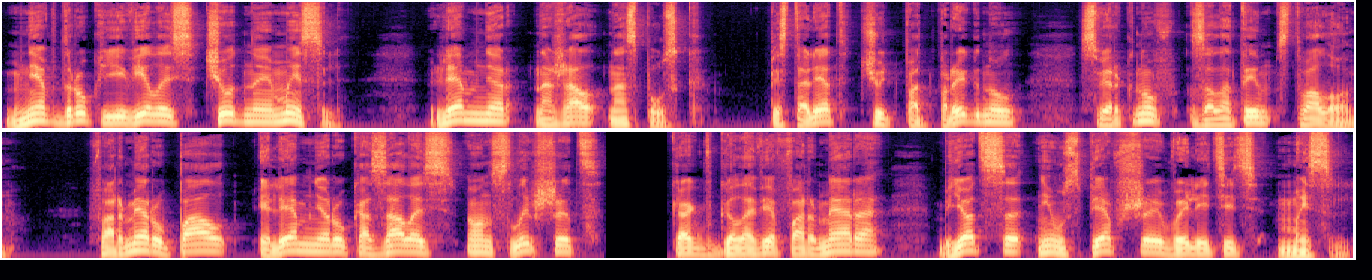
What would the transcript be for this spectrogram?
Мне вдруг явилась чудная мысль. Лемнер нажал на спуск. Пистолет чуть подпрыгнул, сверкнув золотым стволом. Фармер упал, и Лемнеру казалось, он слышит, как в голове фармера бьется не успевшая вылететь мысль.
